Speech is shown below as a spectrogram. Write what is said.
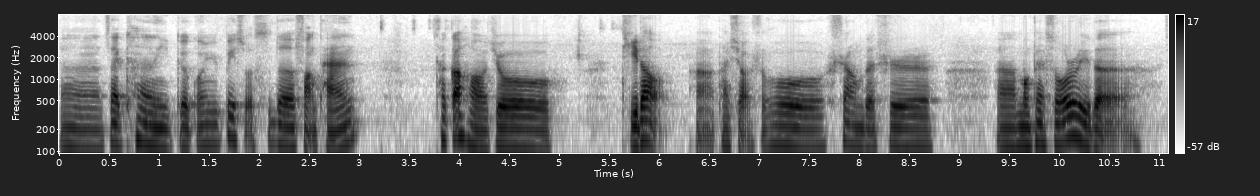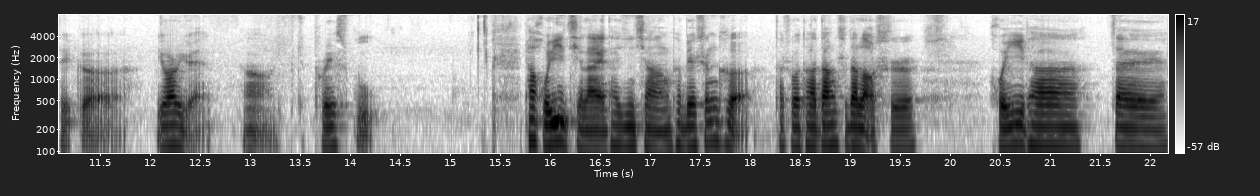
嗯，在看一个关于贝索斯的访谈，他刚好就提到啊，他小时候上的是呃蒙台梭利的这个幼儿园啊，preschool。他回忆起来，他印象特别深刻。他说他当时的老师回忆他在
